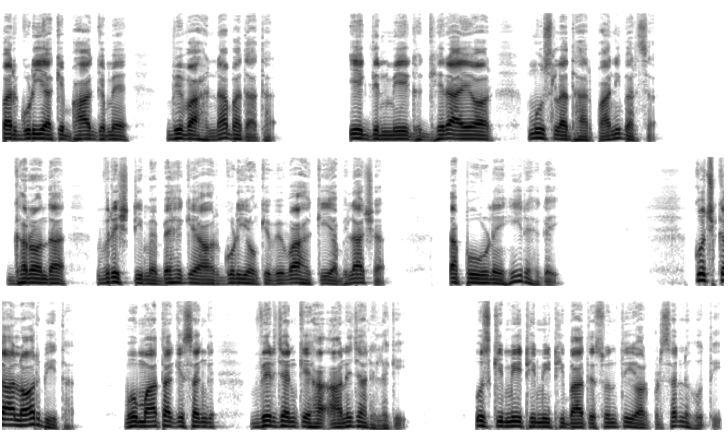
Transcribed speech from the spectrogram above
पर गुड़िया के भाग्य में विवाह न बदा था। एक दिन मेघ घिर आए और मूसलाधार पानी बरसा। घरौंदा वृष्टि में बह गया और गुड़ियों के विवाह की अभिलाषा अपूर्ण ही रह गई। कुछ काल और था वो माता के संग विरजन के यहाँ आने जाने लगी। उसकी मीठी मीठी बातें सुनती और प्रसन्न होती।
